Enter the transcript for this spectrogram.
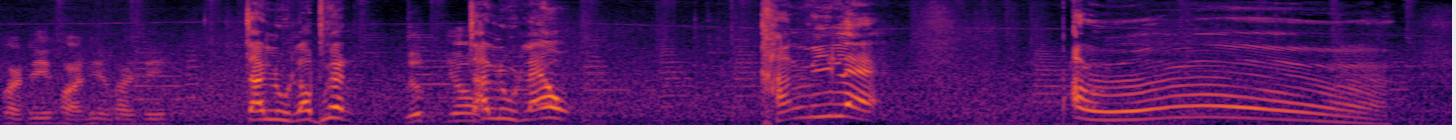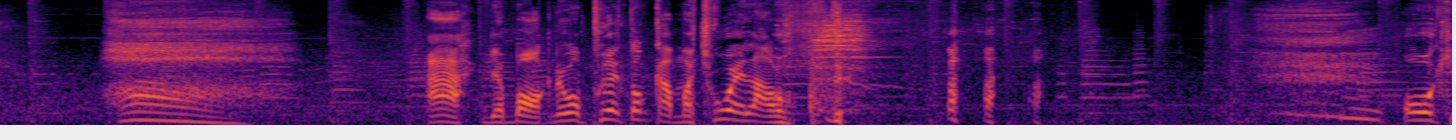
พอทีพอทีพอทีจะหลุดแล้วเพื่อน ลุกโยกจะหลุดแล้ว ครั้งนี้แหละ เออฮ่าอะอย่าบอกนะว่าเพื่อนต้องกลับมาช่วยเรา โอเค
